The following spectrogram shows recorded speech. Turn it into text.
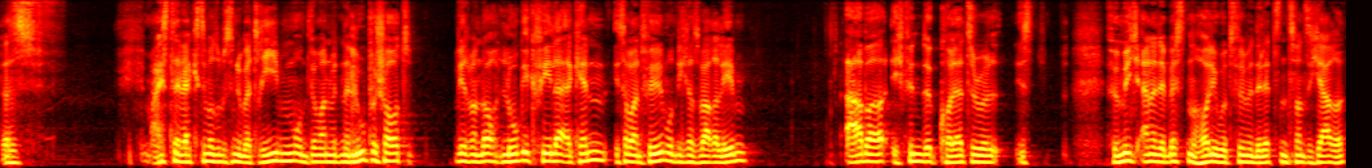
Das ist Meisterwerk ist immer so ein bisschen übertrieben und wenn man mit einer Lupe schaut, wird man auch Logikfehler erkennen. Ist aber ein Film und nicht das wahre Leben. Aber ich finde, Collateral ist für mich einer der besten Hollywood-Filme der letzten 20 Jahre.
